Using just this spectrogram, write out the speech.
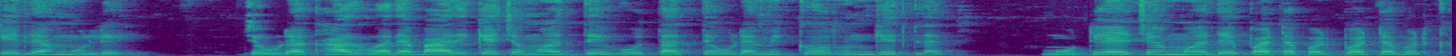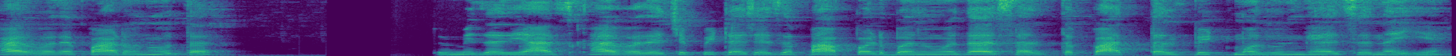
केल्यामुळे जेवढ्या खारवऱ्या बारीक याच्यामध्ये होतात तेवढ्या मी करून घेतल्यात. मोठ्या याच्यामध्ये पटापट पटापट खारवऱ्या पाडून होतात. तुम्ही जर याच खारवऱ्याच्या पिठाचे जर पापड बनवत असाल तर पातळ पीठ मळून घ्यायचं नाही आहे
